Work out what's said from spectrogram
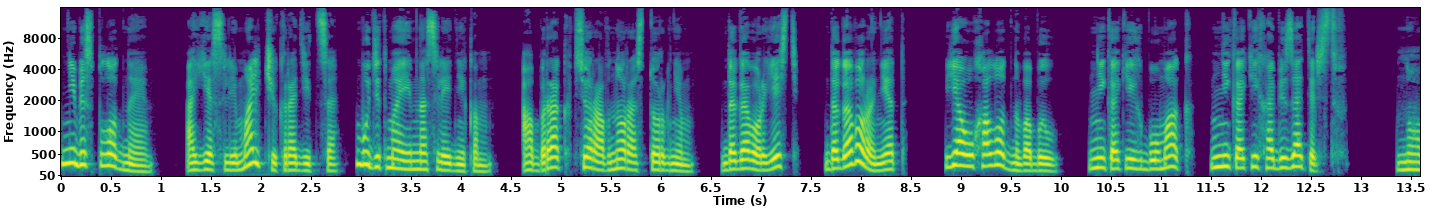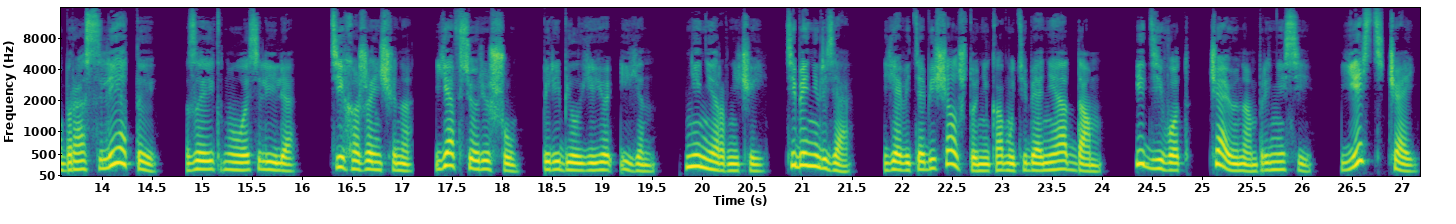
не бесплодная. А если мальчик родится, будет моим наследником. А брак все равно расторгнем. Договор есть? Договора нет. Я у холодного был. Никаких бумаг, никаких обязательств. Но браслеты, заикнулась Лиля. Тихо, женщина, я все решу, перебил ее Иен. Не нервничай. Тебе нельзя. Я ведь обещал, что никому тебя не отдам. Иди вот, чаю нам принеси. Есть чай?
